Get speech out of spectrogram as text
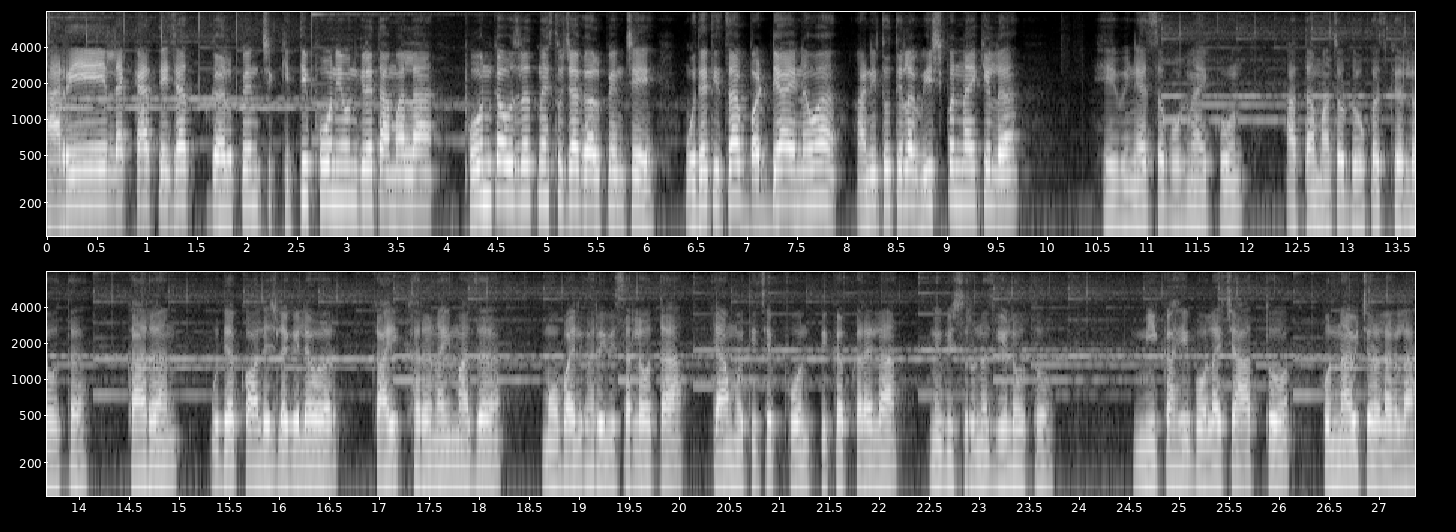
अरे लक्का त्याच्यात गर्लफ्रेंडचे किती फोन येऊन गेलेत आम्हाला. फोन का उचलत नाहीस तुझ्या गर्लफ्रेंडचे उद्या तिचा बड्डे आहे ना व आणि तू तिला विश पण नाही केलं. हे विनयाचं बोलणं ऐकून आता माझं डोकंच फिरलं होतं. कारण उद्या कॉलेजला गेल्यावर काही खरं नाही माझं. मोबाईल घरी विसरला होता. त्यामुळे तिचे फोन पिकअप करायला मी विसरूनच गेलो होतो. मी काही बोलायच्या आत तो पुन्हा विचारू लागला.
